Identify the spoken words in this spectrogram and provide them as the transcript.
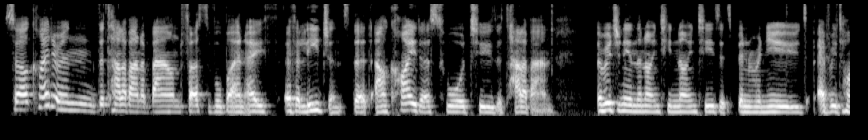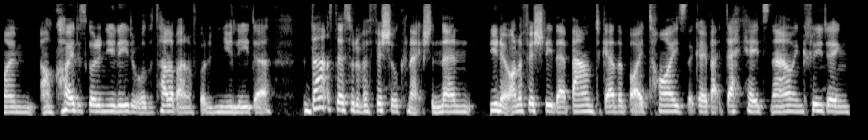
So, Al Qaeda and the Taliban are bound, first of all, by an oath of allegiance that Al Qaeda swore to the Taliban. Originally in the 1990s, it's been renewed every time Al Qaeda's got a new leader or the Taliban have got a new leader. That's their sort of official connection. Then, you know, unofficially, they're bound together by ties that go back decades now, including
